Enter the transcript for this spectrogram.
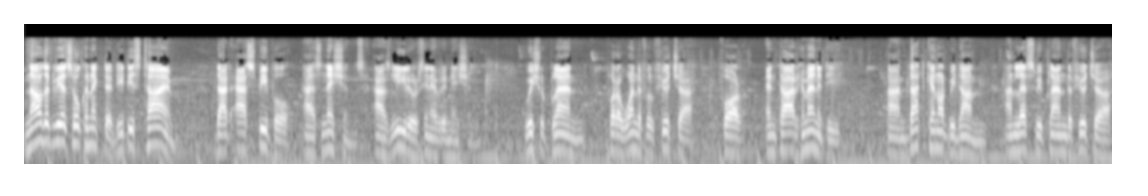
now that we are so connected, it is time that as people, as nations, as leaders in every nation, we should plan for a wonderful future for entire humanity and that cannot be done unless we plan the future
